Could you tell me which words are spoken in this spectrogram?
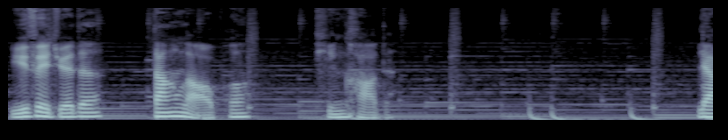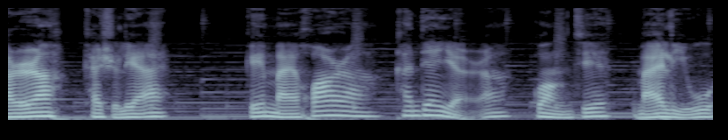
于飞觉得当老婆挺好的。俩人啊，开始恋爱，给买花啊，看电影啊，逛街买礼物，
